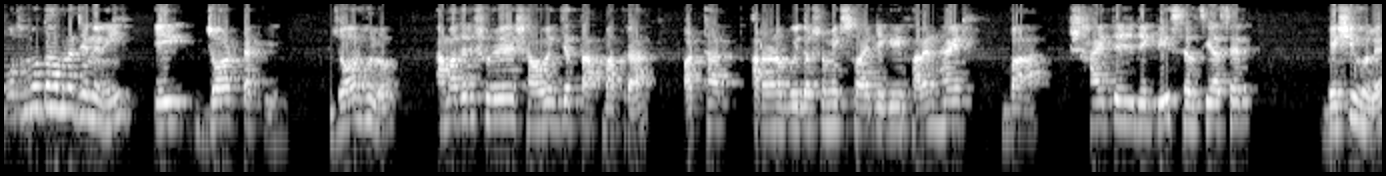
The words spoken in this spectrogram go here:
প্রথমত আমরা জেনে নিই এই জ্বরটা কি। জ্বর হলো আমাদের শরীরের স্বাভাবিক যে তাপমাত্রা, অর্থাৎ আটানব্বই দশমিক ছয় ডিগ্রি ফারেনহাইট বা সাঁত্রিশ ডিগ্রি সেলসিয়াসের বেশি হলে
